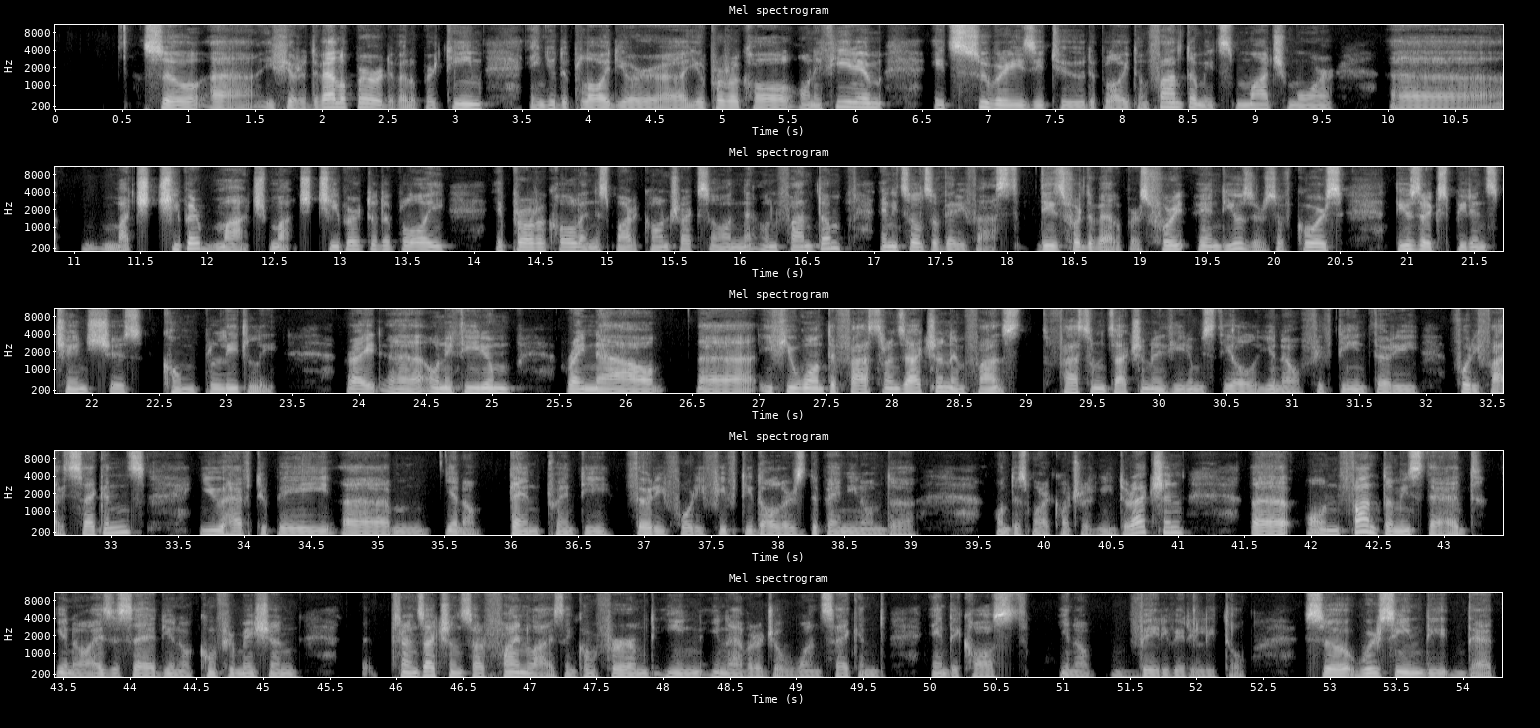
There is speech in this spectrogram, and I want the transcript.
So uh, if you're a developer or developer team and you deployed your uh, your protocol on Ethereum, it's super easy to deploy it on Fantom. It's much more uh, much cheaper, much much cheaper to deploy a protocol and smart contracts on on Fantom, and it's also very fast. This for developers. For end users, of course, the user experience changes completely. Right uh, on Ethereum right now, uh, if you want a fast transaction and fast fast transaction on ethereum is still you know 15 30 45 seconds you have to pay um, you know 10 20 30 40 50 dollars depending on the on the smart contract interaction. Uh, on Fantom instead you know as i said you know confirmation transactions are finalized and confirmed in in average of one second and they cost you know very very little. So we're seeing the that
